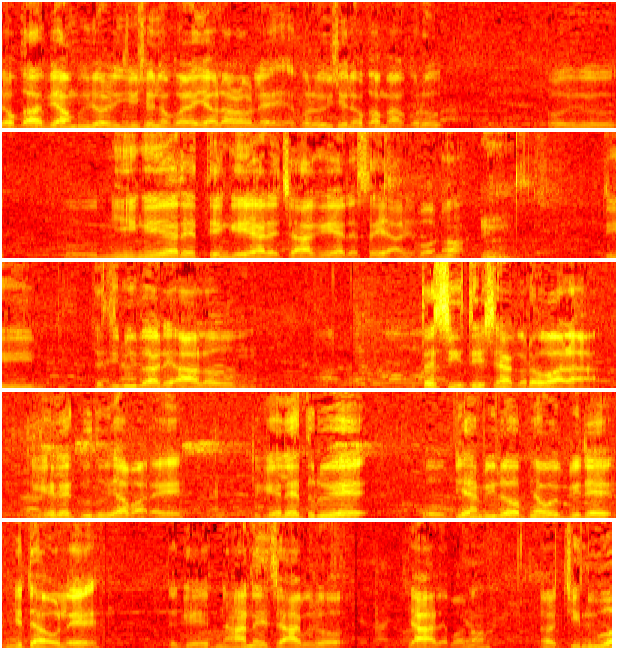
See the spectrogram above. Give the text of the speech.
လောကပြောင်းပြီးတော့ရွှေရှင်လောကလည်းရောက်လာတော့လေအခုလိုရွှေရှင်လောကမှာအခုလိုဟိုဟိုမြင်ခဲ့ရတဲ့တင်ခဲ့ရတဲ့ကြားခဲ့ရတဲ့ဆက်ရတွေပေါ့နော်ဒီတကြီးမိဘတွေအားလုံးတက်ရှိတေရှာကြော့ရတာတကယ်လည်းကုသိုလ်ရပါတယ်တကယ်လည်းသူတို့ရဲ့ ဟိုပြန်ပြီးတော့မျှဝေပေးတဲ့မေတ္တာကိုလည်းတကယ်နားနဲ့ကြားပြီးတော့ရတယ်ပေါ့နော်အဲကြည်နူးရ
